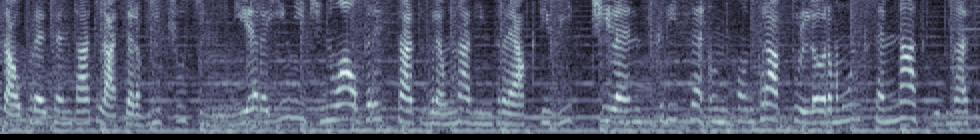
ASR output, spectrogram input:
s-au prezentat la serviciu sublinierei nici nu au prestat vreuna dintre activitățile înscrise în contractul lor munc semnat cu Gasp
